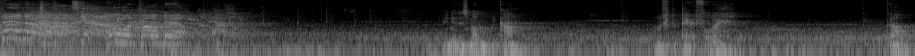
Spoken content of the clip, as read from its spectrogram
Stand down! Everyone calm down! We knew this moment would come. We've prepared for it. Go.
